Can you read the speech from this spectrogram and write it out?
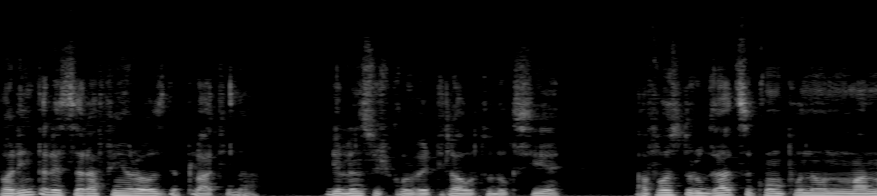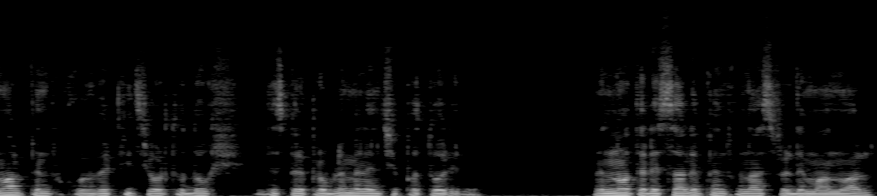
Părintele Serafin Roz de Platina, el însuși convertit la ortodoxie, a fost rugat să compună un manual pentru convertiții ortodoxi despre problemele începătorilor. În notele sale pentru un astfel de manual,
